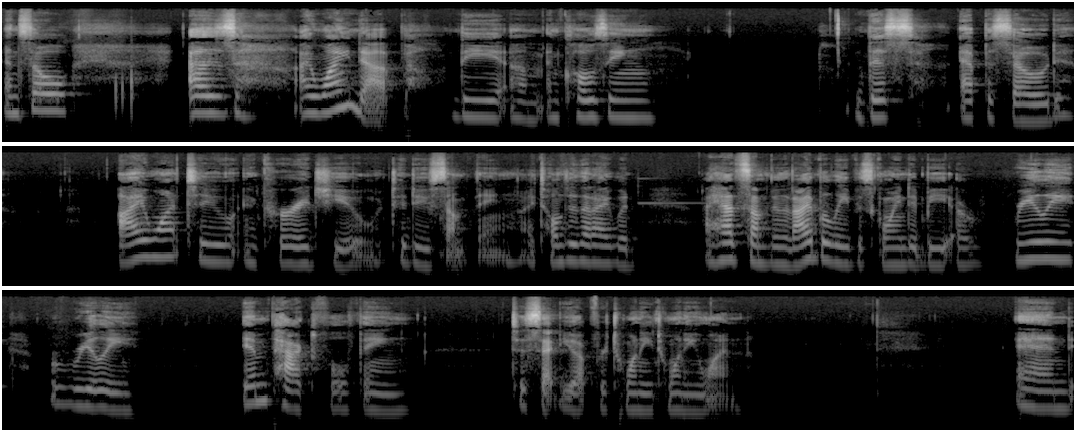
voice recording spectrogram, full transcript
And so, as I wind up the um, and closing this episode, I want to encourage you to do something. I told you that I would, I had something that I believe is going to be a really, really impactful thing to set you up for 2021. And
